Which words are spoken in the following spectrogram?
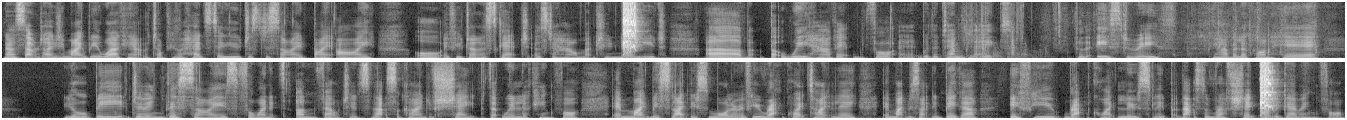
Now sometimes you might be working out the top of your head so you just decide by eye or if you've done a sketch as to how much you need. Um, but we have it for uh, with a template for the Easter wreath. If you have a look on here, you'll be doing this size for when it's unfelted. So that's the kind of shape that we're looking for. It might be slightly smaller if you wrap quite tightly. It might be slightly bigger if you wrap quite loosely, but that's the rough shape that we're going for.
